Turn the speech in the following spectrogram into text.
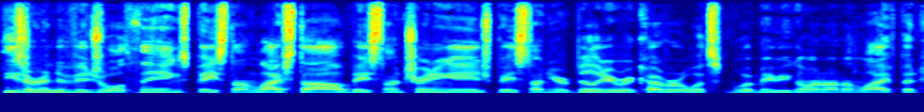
These are individual things based on lifestyle, based on training age, based on your ability to recover, what's what may be going on in life. But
